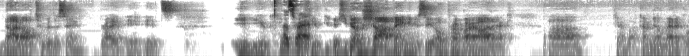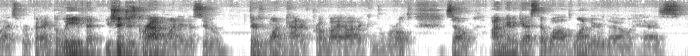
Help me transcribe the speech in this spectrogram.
not all two are the same, right? It, it's you, you, That's right. If you, if you, go shopping and you see oh probiotic, uh, again, look, I'm no medical expert, but I believe that you should just grab one and assume there's one kind of probiotic in the world. So I'm going to guess that Wild Wonder, though, has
